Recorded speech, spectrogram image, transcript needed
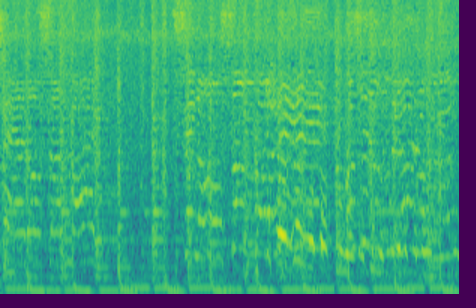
Sen olsan var ya. Sen olsan var.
